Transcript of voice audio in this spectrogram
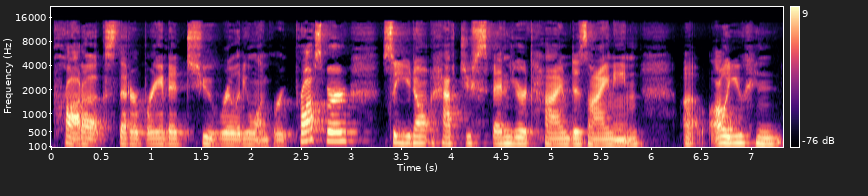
products that are branded to Realty One Group Prosper. So you don't have to spend your time designing uh, all you can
